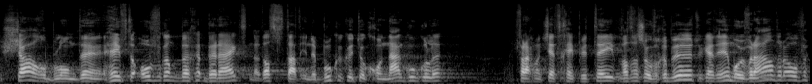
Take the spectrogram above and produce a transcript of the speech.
Charles Blondin heeft de overkant bereikt. Nou, dat staat in de boeken, kunt u ook gewoon nagoogelen. Vraag maar ChatGPT, wat was er over gebeurd? U krijgt een heel mooi verhaal erover.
